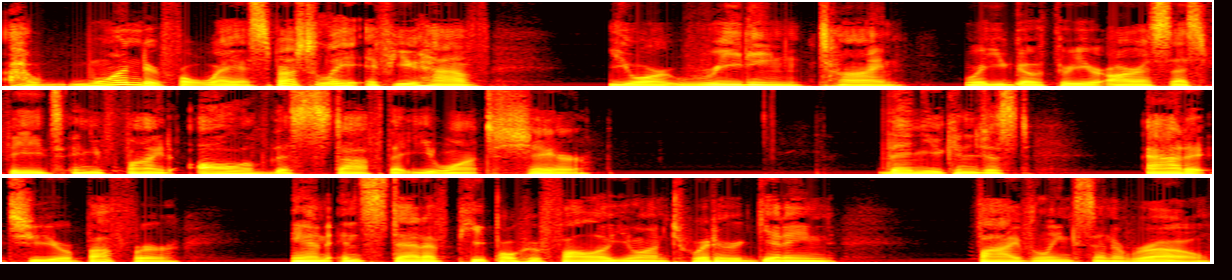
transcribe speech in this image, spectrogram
a wonderful way, especially if you have your reading time where you go through your RSS feeds and you find all of this stuff that you want to share. Then you can just add it to your buffer. And instead of people who follow you on Twitter getting five links in a row,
